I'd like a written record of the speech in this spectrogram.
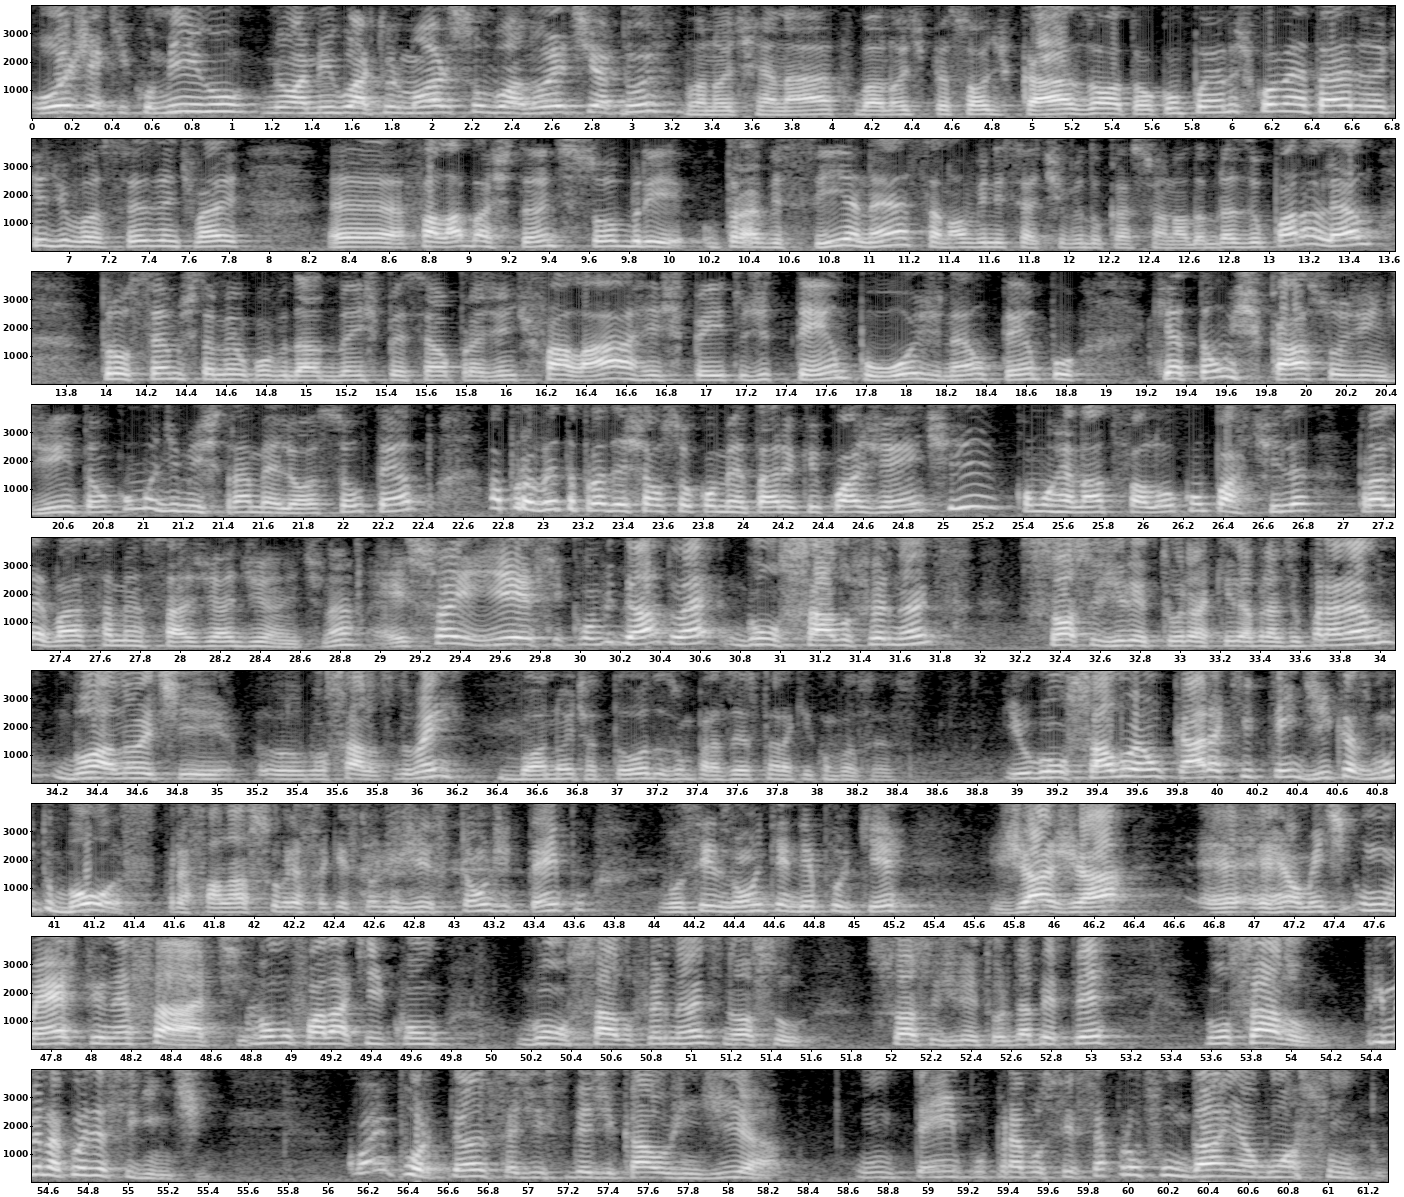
Hoje aqui comigo, meu amigo Arthur Morrison. Boa noite, Arthur. Boa noite, Renato. Boa noite, pessoal de casa. Ó, tô acompanhando os comentários aqui de vocês. A gente vai é, falar bastante sobre o Travessia, né? Essa nova iniciativa educacional da Brasil Paralelo. Trouxemos também um convidado bem especial para a gente falar a respeito de tempo hoje, né? Um tempo que é tão escasso hoje em dia. Então, como administrar melhor o seu tempo? Aproveita para deixar o seu comentário aqui com a gente e, como o Renato falou, compartilha para levar essa mensagem adiante, né? É isso aí. E esse convidado é Gonçalo Fernandes, sócio-diretor aqui da Brasil Paralelo. Boa noite, Gonçalo, tudo bem? Boa noite a todos, um prazer estar aqui com vocês. E o Gonçalo é um cara que tem dicas muito boas para falar sobre essa questão de gestão de tempo. Vocês vão entender por que já já é, é, realmente um mestre nessa arte. Vamos falar aqui com Gonçalo Fernandes, nosso sócio-diretor da BP. Gonçalo, primeira coisa é a seguinte: qual a importância de se dedicar hoje em dia um tempo para você se aprofundar em algum assunto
